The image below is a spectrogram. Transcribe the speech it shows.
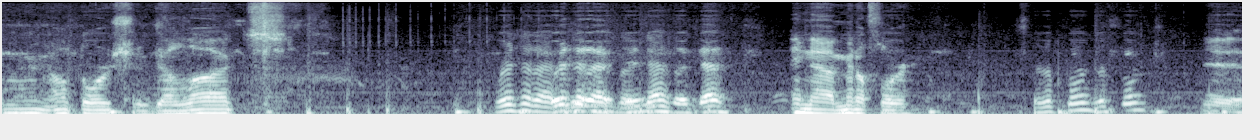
Mm, outdoors should be unlocked. Where's it at? Where's it at? Where's gas. the? In the middle floor. To the floor? The floor? Yeah.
